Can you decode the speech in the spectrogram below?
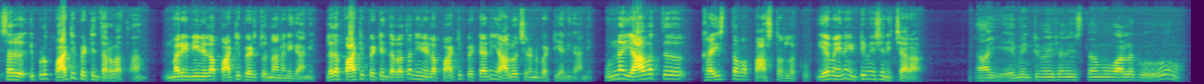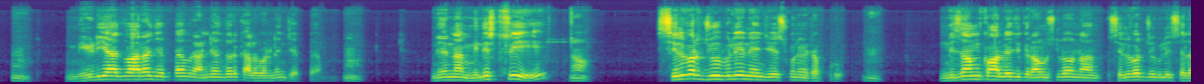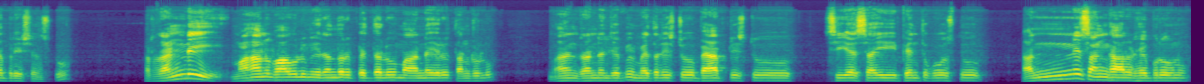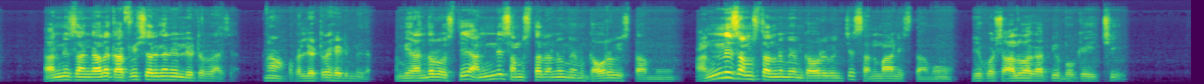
Sir ఇప్పుడు party పెట్టిన తర్వాత మరి నేను ఇలా పార్టీ పెడుతున్నానని కానీ లేదా పార్టీ పెట్టిన తర్వాత నేను ఇలా పార్టీ పెట్టాను ఈ ఆలోచనను బట్టి అని కానీ ఉన్న యావత్ క్రైస్తవ పాస్టర్లకు ఏమైనా ఇంటిమేషన్ ఇచ్చారా? ఆ, ఏం ఇంటిమేషన్ ఇస్తాము వాళ్ళకు? మీడియా ద్వారా చెప్పాము రండి అందరూ కలవండి అని చెప్పాము. నేను నా మినిస్ట్రీ సిల్వర్ జూబిలీ నేను చేసుకునేటప్పుడు నిజాం కాలేజ్ గ్రౌండ్స్లో నా సిల్వర్ జూబిలీ సెలబ్రేషన్స్కు రండి మహానుభావులు మీరందరూ పెద్దలు మా అన్నయ్యలు తండ్రులు రండి అని చెప్పి మెథడిస్టు బ్యాప్టిస్టు సిఎస్ఐ పెంతుకోస్తు అన్ని సంఘాలు హెబ్రోను అన్ని సంఘాలకు అఫీషియల్గా నేను లెటర్ రాశాను ఒక లెటర్ హెడ్ మీద. మీరందరూ వస్తే అన్ని సంస్థలను మేము గౌరవిస్తాము. అన్ని సంస్థలను మేము గౌరవించి సన్మానిస్తాము. మీకు షాల్వా కప్పి బొకే ఇచ్చి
